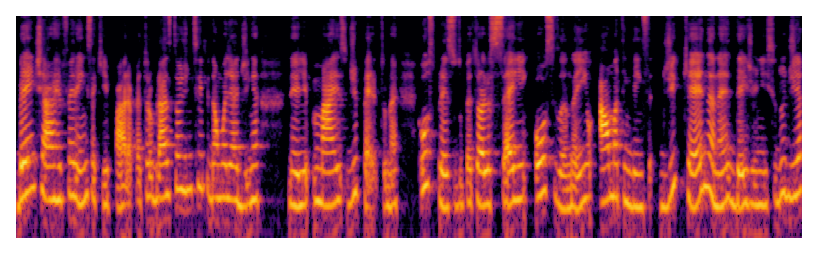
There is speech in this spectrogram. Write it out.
Brent é a referência aqui para a Petrobras, então a gente sempre dá uma olhadinha nele mais de perto, né? Os preços do petróleo seguem oscilando aí, há uma tendência de queda, né, desde o início do dia,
